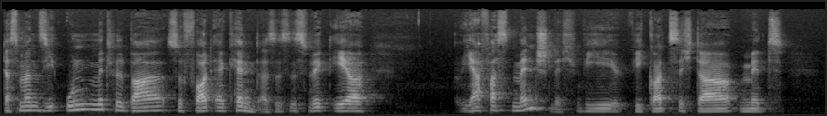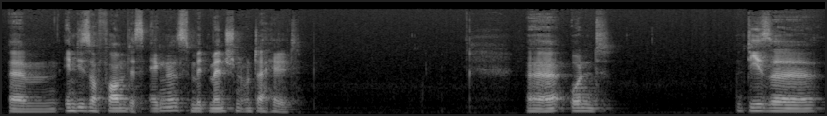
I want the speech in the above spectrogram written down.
dass man sie unmittelbar sofort erkennt. Also es ist, wirkt eher ja fast menschlich, wie, wie Gott sich da mit, ähm, in dieser Form des Engels mit Menschen unterhält. Äh, und diese,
